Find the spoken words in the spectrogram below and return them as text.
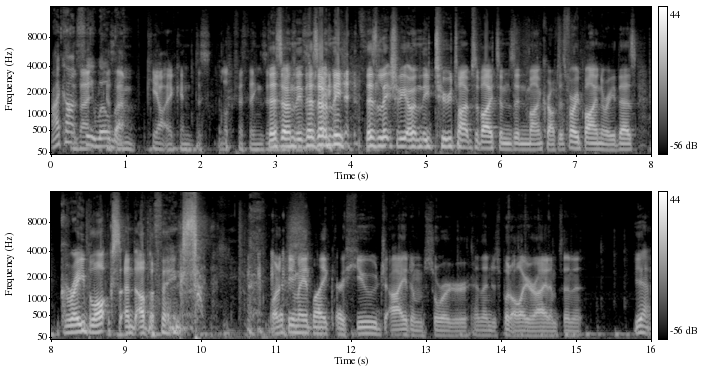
I can't 'Cause I- see 'cause Wilbur. I'm chaotic and just look for things. There's only there's only there's literally only two types of items in Minecraft. It's very binary. There's grey blocks and other things. What if you made like a huge item sorter and then just put all your items in it? yeah.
